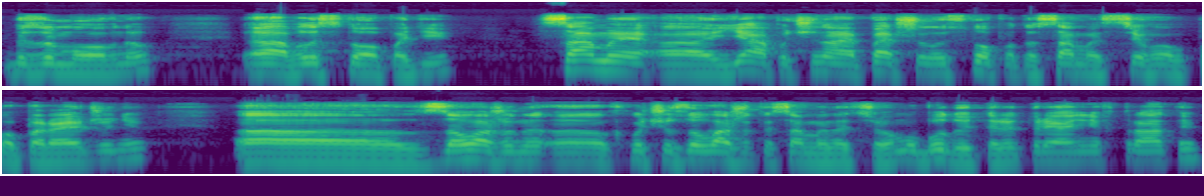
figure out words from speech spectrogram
безумовно, е, в листопаді. Саме е, я починаю 1 листопада саме з цього попередження. Е, е, хочу зауважити саме на цьому: будуть територіальні втрати,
